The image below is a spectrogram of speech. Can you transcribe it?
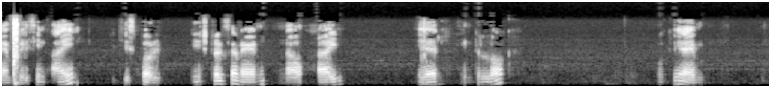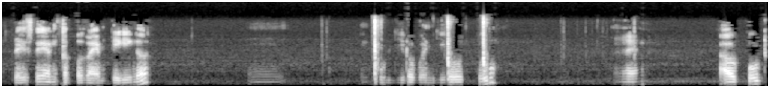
I am pressing I which is for instruction and now I L interlock okay I am pressing and suppose I am taking a input 0 0.02 and output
